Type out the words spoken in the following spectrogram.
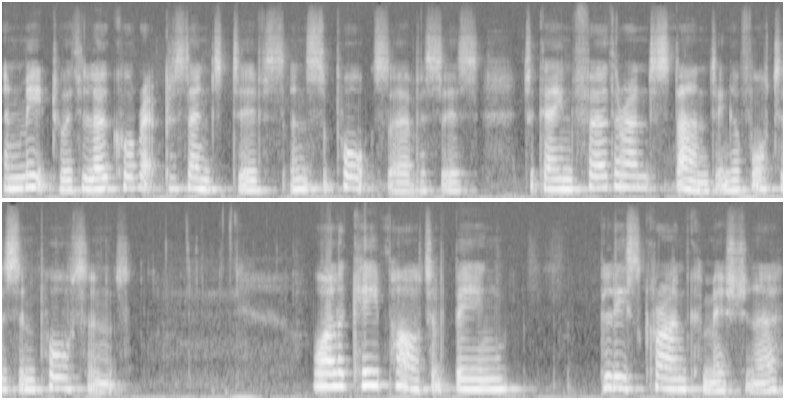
and meet with local representatives and support services to gain further understanding of what is important. While a key part of being Police Crime Commissioner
